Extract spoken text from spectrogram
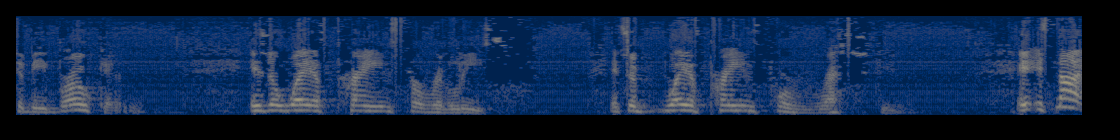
to be broken is a way of praying for release. It's a way of praying for rescue. It's not,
